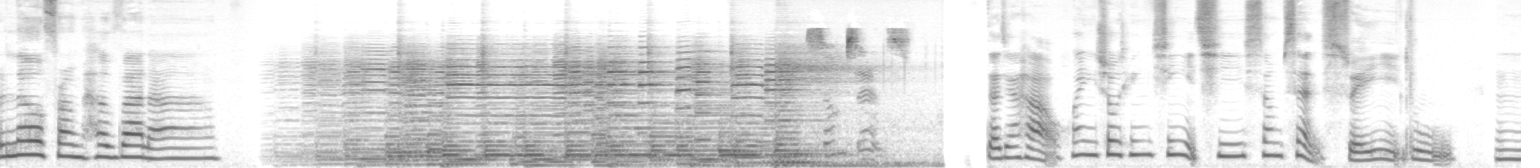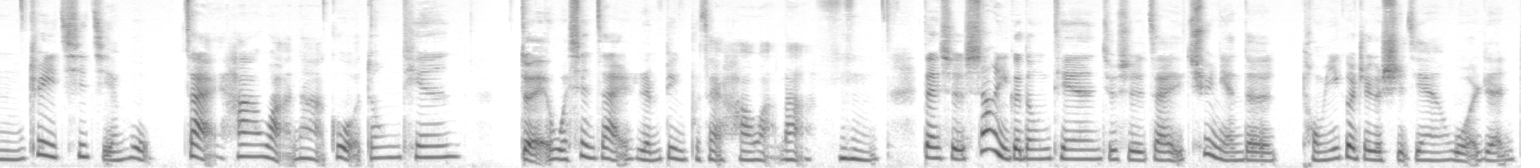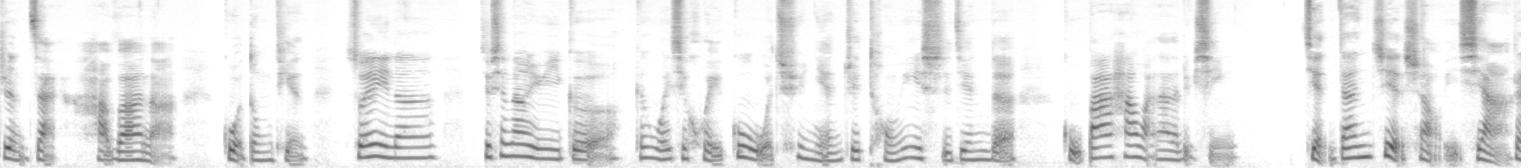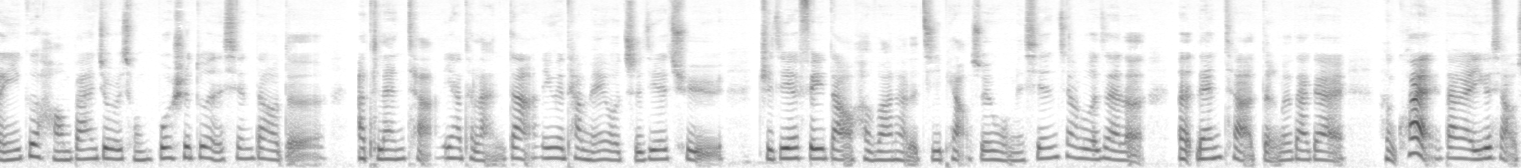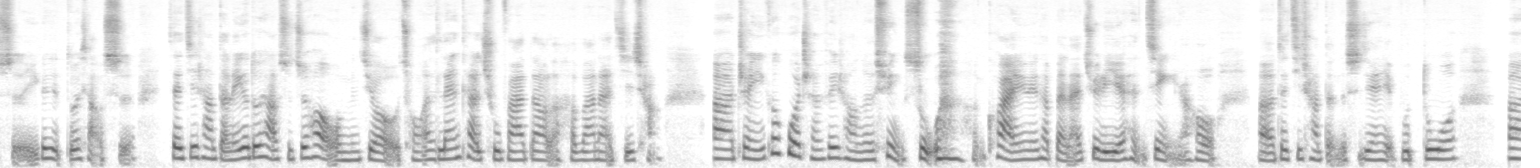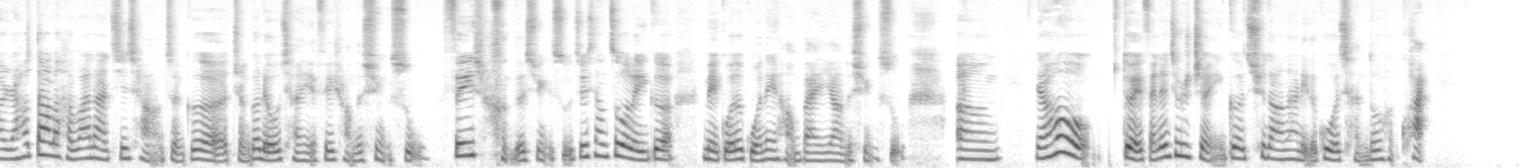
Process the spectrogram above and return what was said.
Hello from Havana. Some sense. 大家好，欢迎收听新一期《Some Sense 随意录》。嗯，这一期节目在哈瓦那过冬天。对我现在人并不在哈瓦那，哼哼，但是上一个冬天，就是在去年的同一个这个时间，我人正在哈瓦那过冬天。所以呢，就相当于一个跟我一起回顾我去年这同一时间的古巴哈瓦那的旅行。简单介绍一下，整一个航班就是从波士顿先到的 Atlanta 亚特兰大，因为它没有直接去直接飞到 Havana 的机票，所以我们先降落在了 Atlanta，等了大概很快，大概一个小时，一个多小时。在机场等了一个多小时之后，我们就从 Atlanta 出发到了 Havana 机场。啊，整一个过程非常的迅速，很快，因为它本来距离也很近，然后呃，在机场等的时间也不多。呃，然后到了 Havana 机场，整个整个流程也非常的迅速，非常的迅速，就像坐了一个美国的国内航班一样的迅速。嗯，然后对，反正就是整一个去到那里的过程都很快。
